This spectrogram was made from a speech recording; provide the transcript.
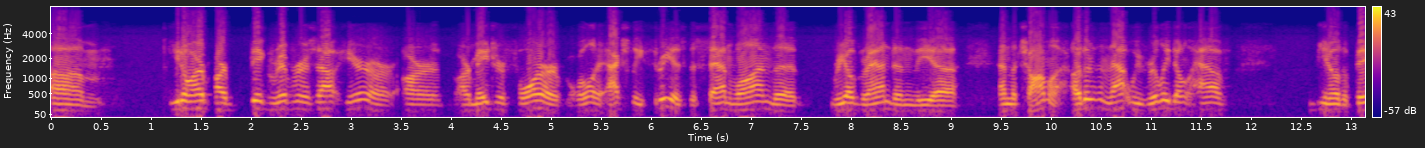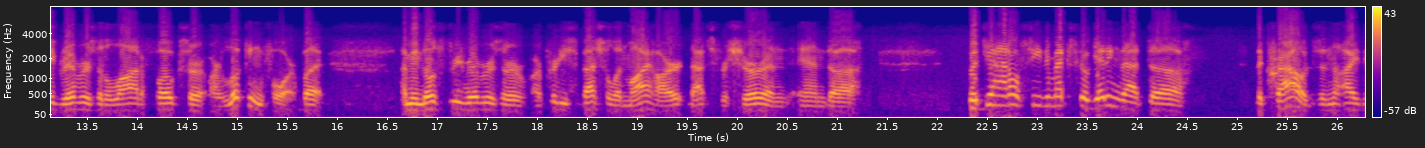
um, you know, our, our big rivers out here are, are our major four, or, well, actually three is the San Juan, the Rio Grande, and the uh, and the Chama. Other than that, we really don't have, you know, the big rivers that a lot of folks are, are looking for. But I mean, those three rivers are, are pretty special in my heart, that's for sure. And and uh, but yeah, I don't see New Mexico getting that uh, the crowds, and I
